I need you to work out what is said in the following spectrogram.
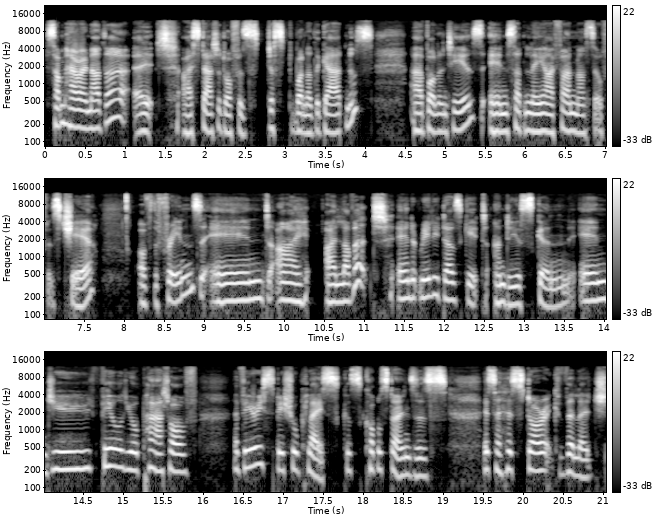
somehow or another, it, I started off as just one of the gardeners, uh, volunteers, and suddenly I found myself as chair of the friends, and I I love it, and it really does get under your skin, and you feel you're part of a very special place because Cobblestones is it's a historic village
